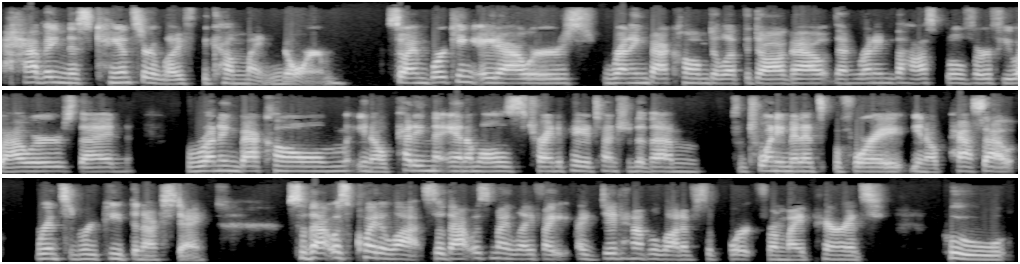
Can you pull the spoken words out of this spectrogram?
having this cancer life become my norm. So I'm working eight hours, running back home to let the dog out, then running to the hospital for a few hours, then running back home, you know, petting the animals, trying to pay attention to them for 20 minutes before I, you know, pass out, rinse and repeat the next day. So that was quite a lot. So that was my life. I, I did have a lot of support from my parents who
